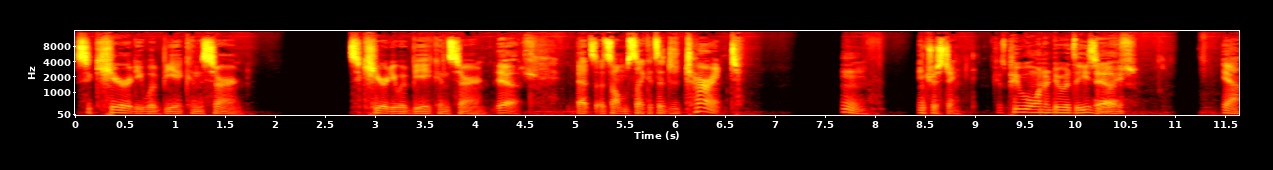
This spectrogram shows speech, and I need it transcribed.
security would be a concern. Security would be a concern. Yes. That's it's almost like it's a deterrent. Hmm. Interesting. Because people want to do it the easy way. Yes. Yeah.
